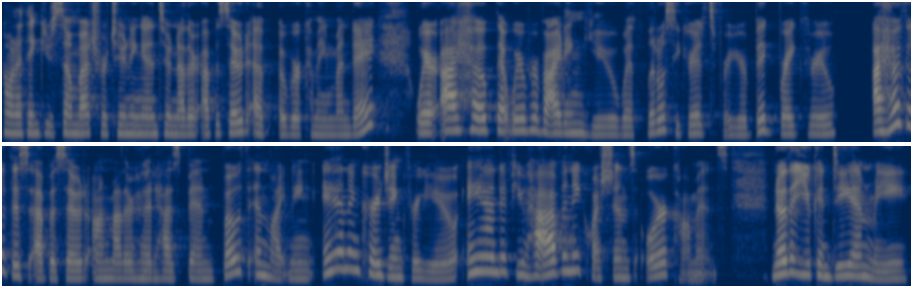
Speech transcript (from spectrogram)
I want to thank you so much for tuning in to another episode of Overcoming Monday, where I hope that we're providing you with little secrets for your big breakthrough I hope that this episode on motherhood has been both enlightening and encouraging for you. And if you have any questions or comments, know that you can DM me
